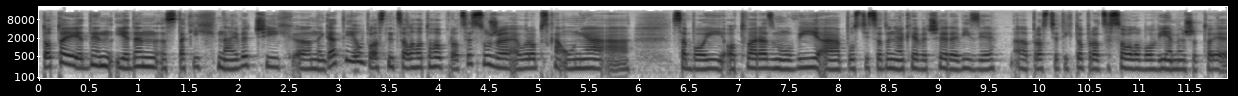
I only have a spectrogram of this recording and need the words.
toto je jeden, jeden z takých najväčších negatív vlastne celého toho procesu, že Európska únia a sa bojí otvárať zmluvy a pustiť sa do nejakej väčšej revízie proste týchto procesov, lebo vieme, že to je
